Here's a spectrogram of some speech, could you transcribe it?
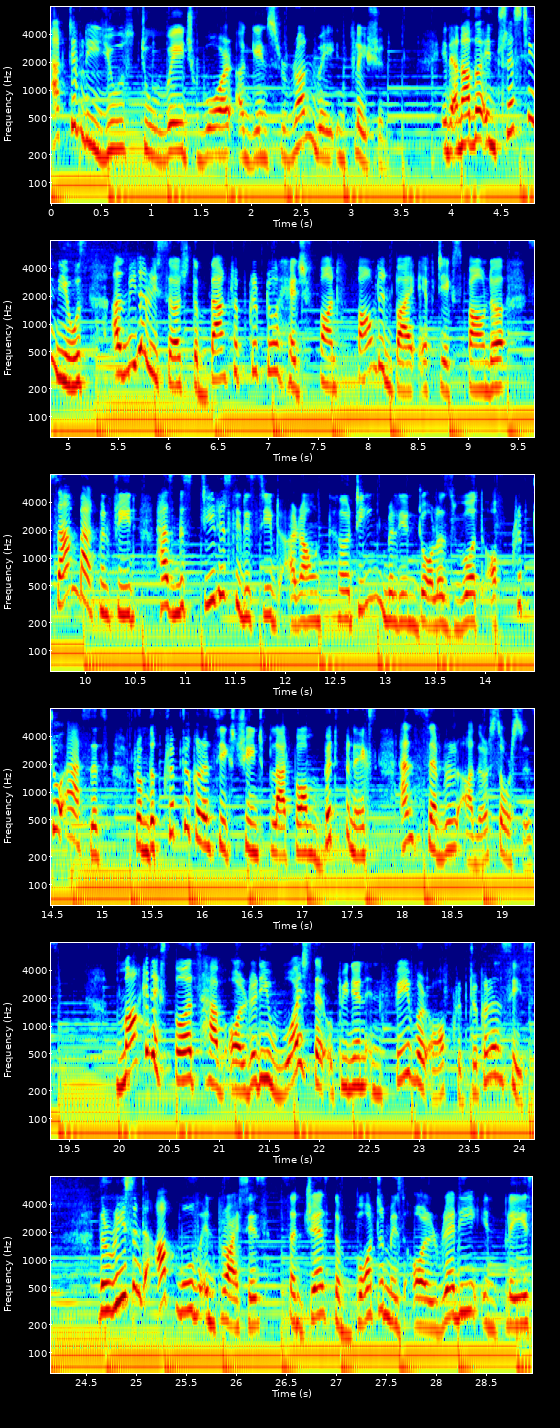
actively used to wage war against runaway inflation. In another interesting news, Alameda Research, the bankrupt crypto hedge fund founded by FTX founder Sam Bankman-Fried, has mysteriously received around $13 million worth of crypto assets from the cryptocurrency exchange platform Bitfinex and several other sources. Market experts have already voiced their opinion in favor of cryptocurrencies. The recent up move in prices suggests the bottom is already in place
